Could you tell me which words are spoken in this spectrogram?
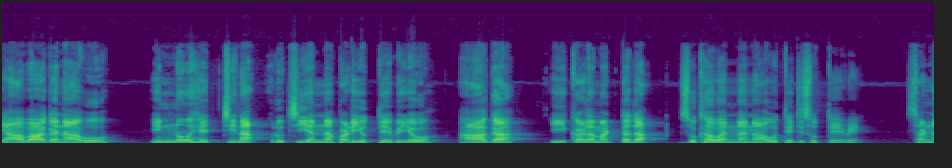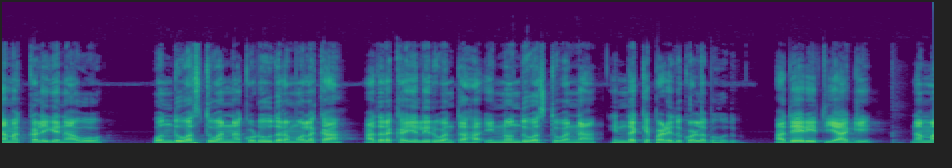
ಯಾವಾಗ ನಾವು ಇನ್ನೂ ಹೆಚ್ಚಿನ ರುಚಿಯನ್ನು ಪಡೆಯುತ್ತೇವೆಯೋ ಆಗ ಈ ಕಳಮಟ್ಟದ ಸುಖವನ್ನು ನಾವು ತ್ಯಜಿಸುತ್ತೇವೆ. ಸಣ್ಣ ಮಕ್ಕಳಿಗೆ ನಾವು ಒಂದು ವಸ್ತುವನ್ನು ಕೊಡುವುದರ ಮೂಲಕ ಅದರ ಕೈಯಲ್ಲಿರುವಂತಹ ಇನ್ನೊಂದು ವಸ್ತುವನ್ನು ಹಿಂದಕ್ಕೆ ಪಡೆದುಕೊಳ್ಳಬಹುದು. ಅದೇ ರೀತಿಯಾಗಿ ನಮ್ಮ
